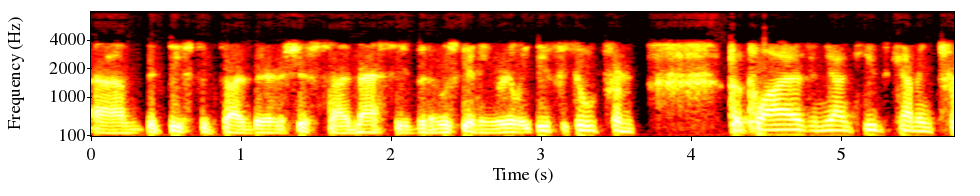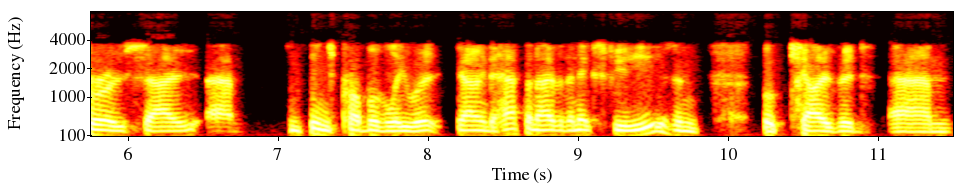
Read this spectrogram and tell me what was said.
Um, the distance over there is just so massive that it was getting really difficult from for players and young kids coming through. So um, some things probably were going to happen over the next few years, and look, COVID um,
